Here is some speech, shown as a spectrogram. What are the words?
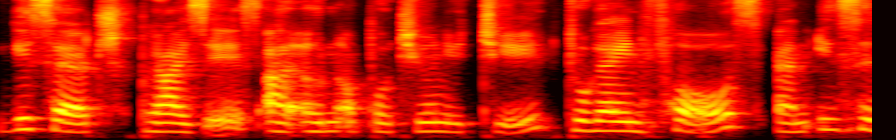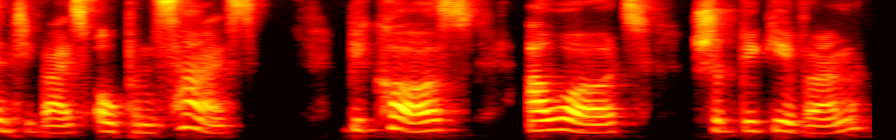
research prizes are an opportunity to reinforce and incentivize open science because awards should be given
